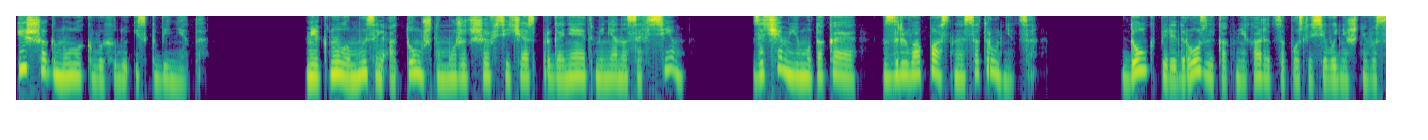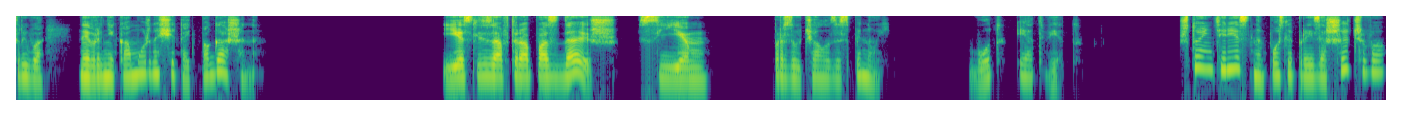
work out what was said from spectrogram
и шагнула к выходу из кабинета. Мелькнула мысль о том, что, может, шеф сейчас прогоняет меня насовсем? Зачем ему такая взрывоопасная сотрудница? Долг перед Розой, как мне кажется, после сегодняшнего срыва наверняка можно считать погашенным. «Если завтра опоздаешь, съем», — прозвучало за спиной. Вот и ответ. Что интересно, после произошедшего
